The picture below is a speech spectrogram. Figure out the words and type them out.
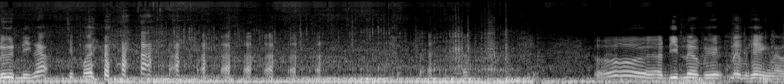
ลื่นอีกแล้วเสียเปยโอ้ยดินเริ่มเริ่มแห้งแล้ว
